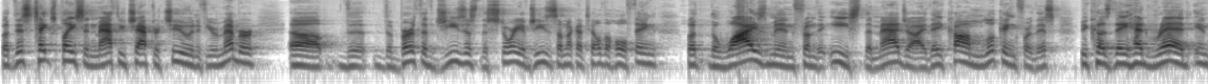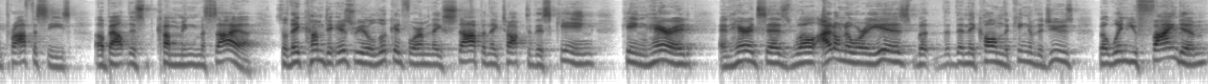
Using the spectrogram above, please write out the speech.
But this takes place in Matthew chapter 2. And if you remember uh, the, the birth of Jesus, the story of Jesus, I'm not going to tell the whole thing, but the wise men from the east, the Magi, they come looking for this because they had read in prophecies about this coming Messiah. So they come to Israel looking for him. They stop and they talk to this king, King Herod. And Herod says, Well, I don't know where he is, but then they call him the king of the Jews. But when you find him,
